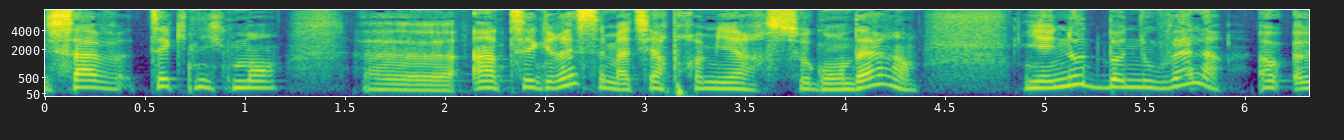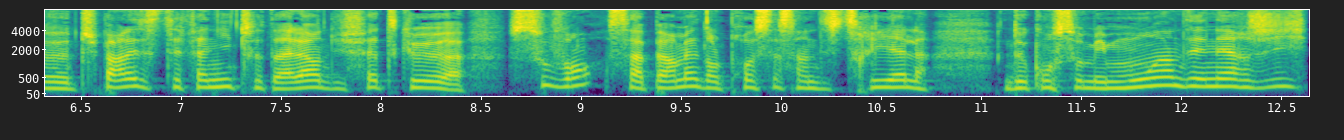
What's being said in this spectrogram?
ils savent techniquement euh, intégrer ces matières premières secondaires. Il y a une autre bonne nouvelle. Oh, euh, tu parlais, Stéphanie, tout à l'heure du fait que euh, souvent, ça permet dans le process industriel de consommer moins d'énergie,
